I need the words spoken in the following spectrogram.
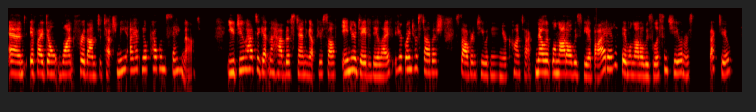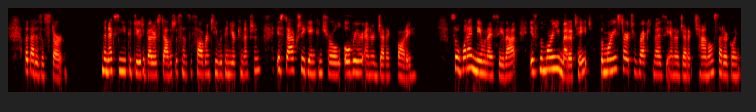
And if I don't want for them to touch me, I have no problem saying that. You do have to get in the habit of standing up for yourself in your day to day life if you're going to establish sovereignty within your contact. Now, it will not always be abided, they will not always listen to you and respect you, but that is a start the next thing you could do to better establish a sense of sovereignty within your connection is to actually gain control over your energetic body. So, what I mean when I say that is the more you meditate, the more you start to recognize the energetic channels that are going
